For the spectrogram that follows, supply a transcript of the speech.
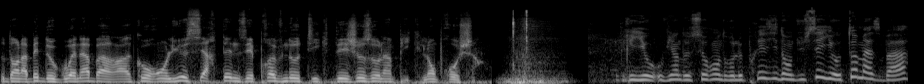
dans la baie de Guanabara, qu'auront lieu certaines épreuves nautiques des Jeux Olympiques l'an prochain. Rio où vient de se rendre le président du CIO Thomas Barr,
